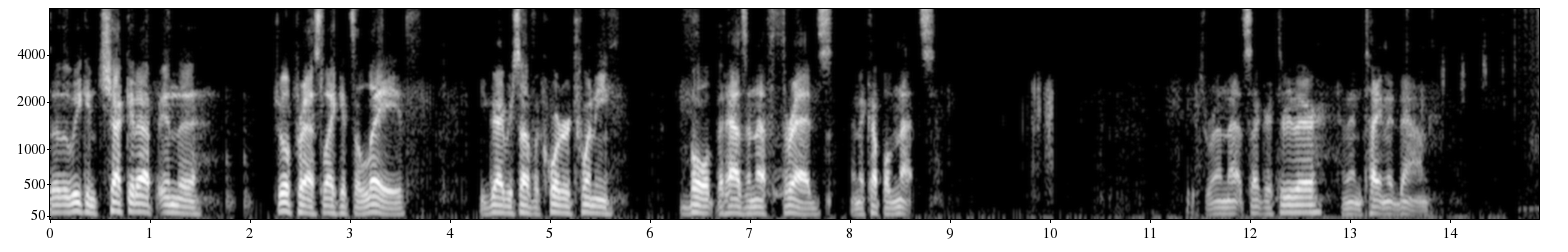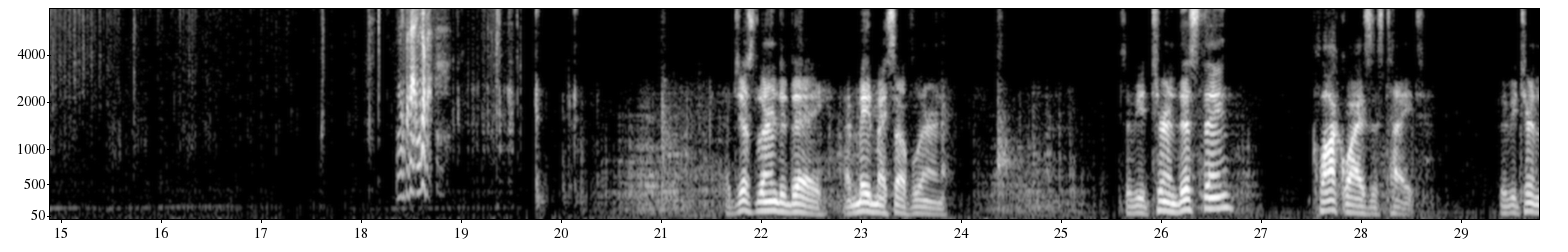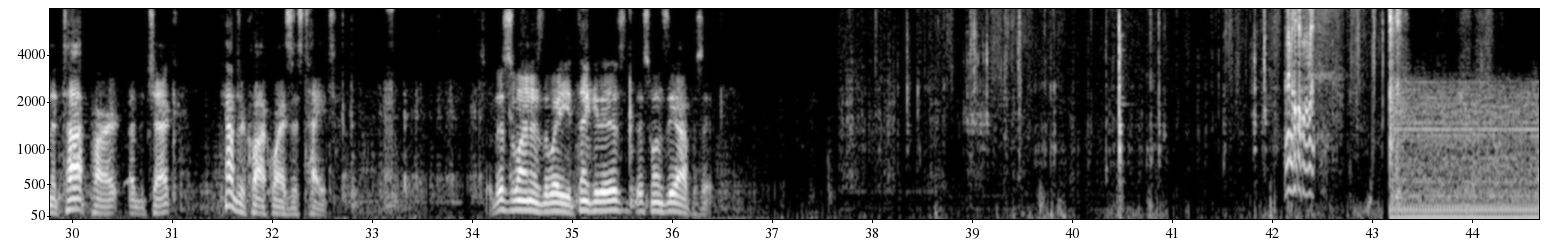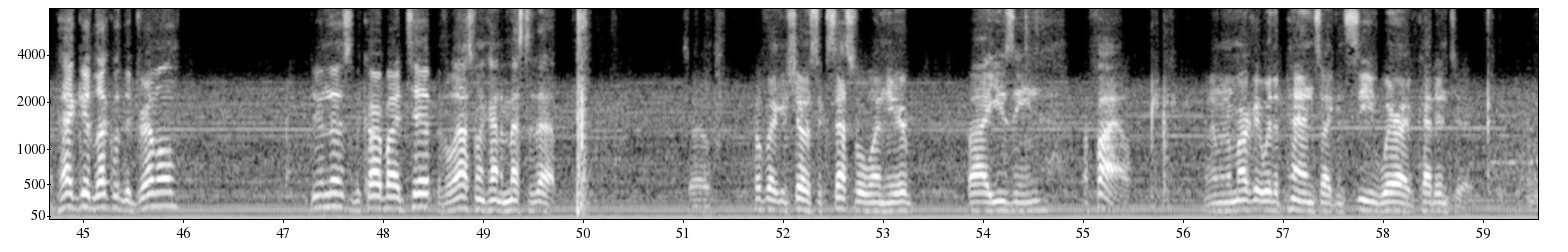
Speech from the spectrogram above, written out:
So that we can chuck it up in the drill press like it's a lathe. You grab yourself a quarter 20 bolt that has enough threads and a couple nuts. Just run that sucker through there and then tighten it down. I just learned today. I made myself learn. So if you turn this thing, clockwise is tight. If you turn the top part of the chuck, counterclockwise is tight. So this one is the way you think it is, this one's the opposite. I've had good luck with the Dremel doing this, with the carbide tip, but the last one kind of messed it up. So hopefully I can show a successful one here by using a file. And I'm going to mark it with a pen so I can see where I've cut into it.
